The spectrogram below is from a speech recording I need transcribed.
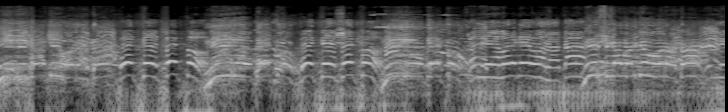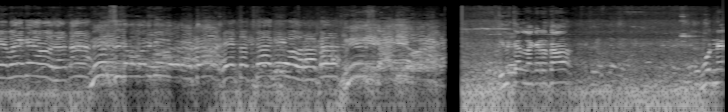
ನೀರಿಗಾಗಿ ಹೋರಾಟ. ಬೇಕೇ ಬೇಕು. ನೀರು ಬೇಕು. ಬೇಕೇ ಬೇಕು. ನೀರು ಬೇಕು. ಇಲ್ಲಿಯವರೆಗೆ ಹೋರಾಟ? ನೀರು ಸಿಗೋವರೆಗೂ ಹೋರಾಟ. ಇಲ್ಲಿಯವರೆಗೆ ಹೋರಾಟ? ನೀರು ಸಿಗೋವರೆಗೂ ಹೋರಾಟ. ಏತಕ್ಕಾಗಿ ಹೋರಾಟ? ನೀರಿಗಾಗಿ ಹೋರಾಟ. ಇಲ್ಕಲ್ ನಗರದ ಮೂರನೇ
